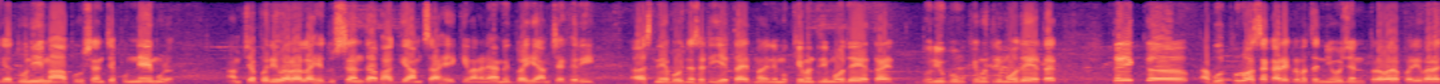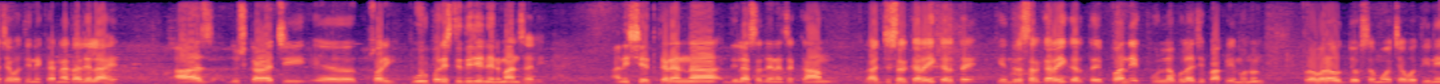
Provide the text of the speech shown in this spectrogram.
या दोन्ही महापुरुषांच्या पुण्याईमुळं आमच्या परिवाराला हे दुसऱ्यांदा भाग्य आमचं आहे की माननीय अमितभाई हे आमच्या घरी स्नेहभोजनासाठी येत आहेत. माननीय मुख्यमंत्री महोदय येत आहेत. दोन्ही उपमुख्यमंत्री महोदय येत आहेत. तर एक अभूतपूर्व असा कार्यक्रमाचं नियोजन प्रवारा परिवाराच्या वतीने करण्यात आलेलं आहे. आज दुष्काळाची सॉरी पूर परिस्थिती जी निर्माण झाली. आणि शेतकऱ्यांना दिलासा देण्याचं काम राज्य सरकारही करतं आहे केंद्र सरकारही करतं आहे पण एक फुलं फुलाची पाकळी म्हणून प्रवरा उद्योग समूहाच्या वतीने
